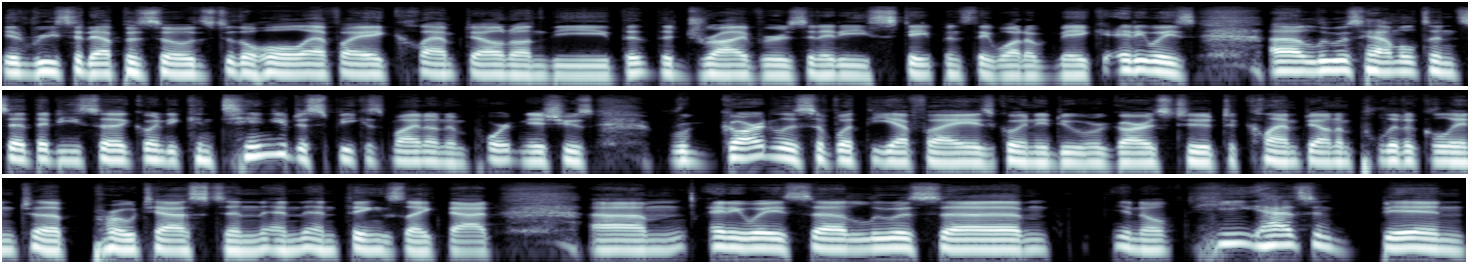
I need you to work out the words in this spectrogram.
in recent episodes to the whole FIA clampdown on the, the, the drivers and any statements they want to make. Anyways, uh, Lewis Hamilton said that he's uh, going to continue to speak his mind on important issues, regardless of what the FIA is going to do in regards to to clamp down on political into protests and and and things like that. Um, anyways, uh, Lewis. Um, you know, he hasn't been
